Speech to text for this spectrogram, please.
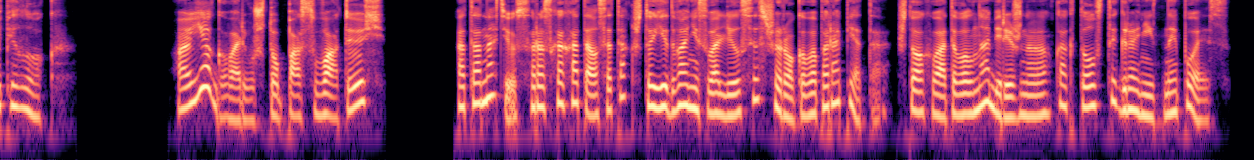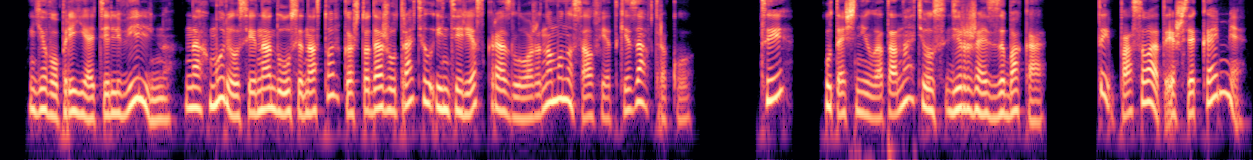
Эпилог. «А я говорю, что посватаюсь». Атанатиус расхохотался так, что едва не свалился с широкого парапета, что охватывал набережную, как толстый гранитный пояс. Его приятель Вильн нахмурился и надулся настолько, что даже утратил интерес к разложенному на салфетке завтраку. «Ты?» — уточнил Атанатиус, держась за бока. «Ты посватаешься к Эмме?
